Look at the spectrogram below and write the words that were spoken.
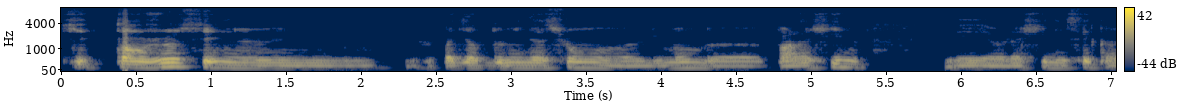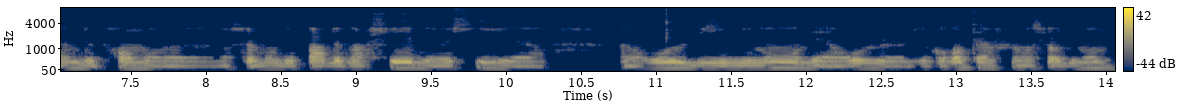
Ce qui est en jeu, c'est une, je ne veux pas dire domination euh, du monde euh, par la Chine, mais euh, la Chine essaie quand même de prendre non seulement des parts de marché, mais aussi un rôle d'usine du monde et un rôle de grand influenceur du monde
